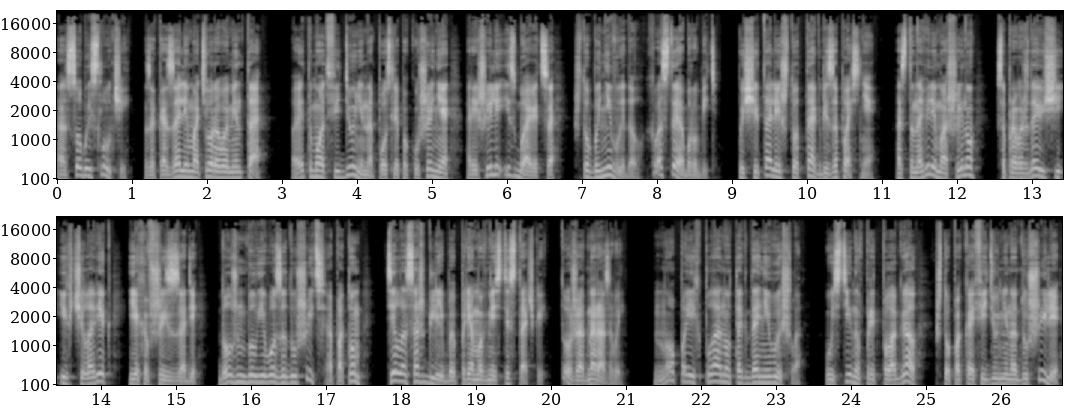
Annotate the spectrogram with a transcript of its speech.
особый случай. Заказали матерого мента, поэтому от Федюнина после покушения решили избавиться, чтобы не выдал, хвосты обрубить. Посчитали, что так безопаснее. Остановили машину, сопровождающий их человек, ехавший сзади, должен был его задушить, а потом тело сожгли бы прямо вместе с тачкой, тоже одноразовый. Но по их плану тогда не вышло. Устинов предполагал, что пока Федюнина душили,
